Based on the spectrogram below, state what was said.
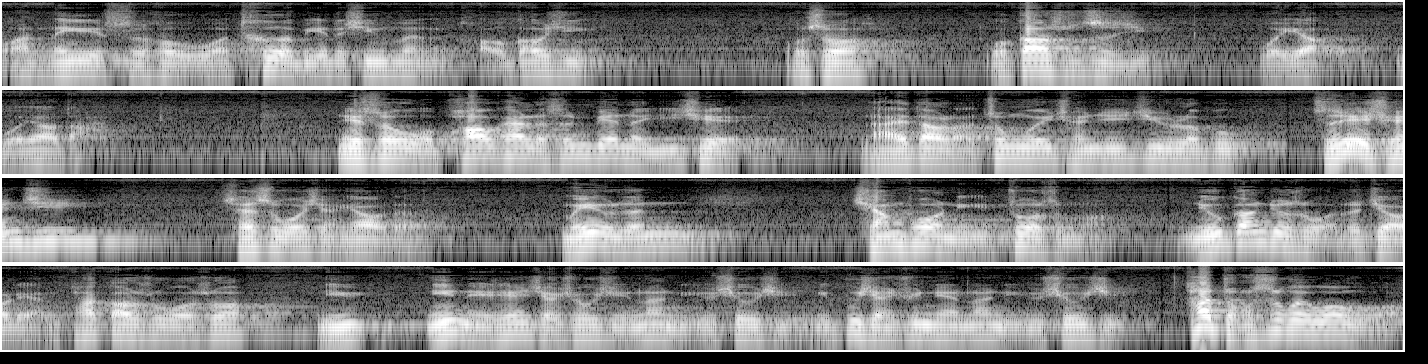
哇，那个时候我特别的兴奋，好高兴。我说，我告诉自己，我要，我要打。那时候我抛开了身边的一切，来到了中威拳击俱乐部。职业拳击才是我想要的，没有人强迫你做什么。刘刚就是我的教练，他告诉我说：“你你哪天想休息，那你就休息；你不想训练，那你就休息。”他总是会问我，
